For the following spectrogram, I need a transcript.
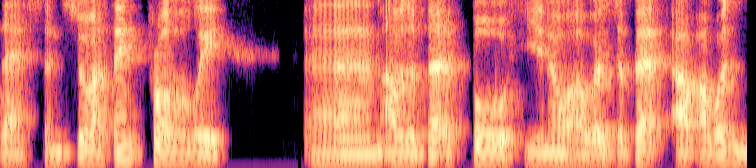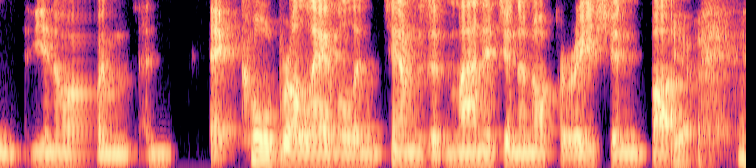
this. And so I think probably um, I was a bit of both. You know, I was a bit, I, I wasn't, you know, and, and at Cobra level in terms of managing an operation, but yeah.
